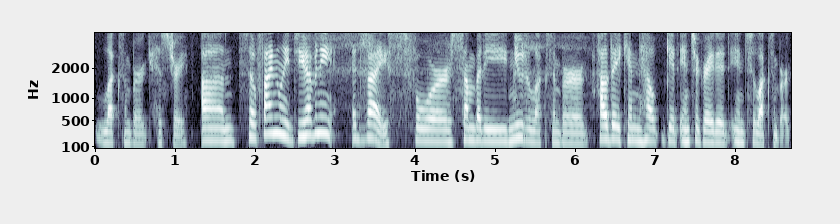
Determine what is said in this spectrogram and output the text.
Luxembourg history. Um, so, finally, do you have any advice for somebody new to Luxembourg, how they can help get integrated into Luxembourg?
